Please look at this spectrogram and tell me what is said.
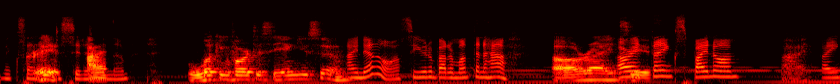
I'm excited Great. to sit in on them. Looking forward to seeing you soon. I know. I'll see you in about a month and a half. All right. All right. You. Thanks. Bye, Noam. Bye. Bye.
